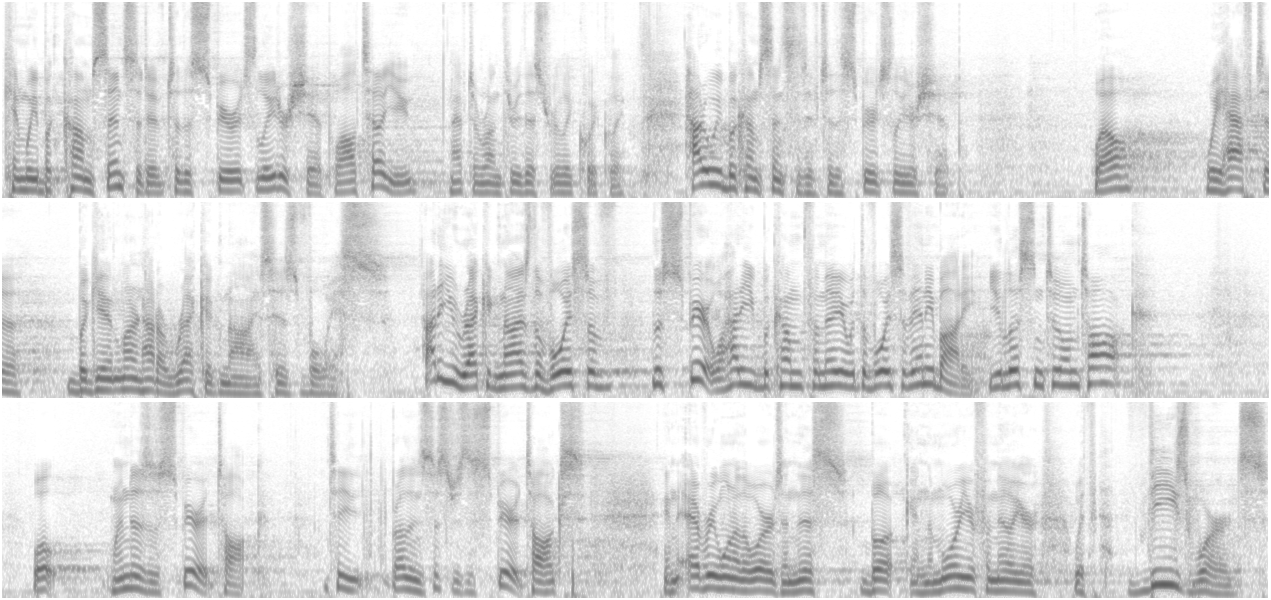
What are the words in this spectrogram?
can we become sensitive to the Spirit's leadership? Well, I'll tell you, I have to run through this really quickly. How do we become sensitive to the Spirit's leadership? Well, we have to begin learn how to recognize His voice. How do you recognize the voice of the Spirit? Well, how do you become familiar with the voice of anybody? You listen to Him talk. Well, when does the Spirit talk? I tell you, brothers and sisters, the Spirit talks in every one of the words in this book. And the more you're familiar with these words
